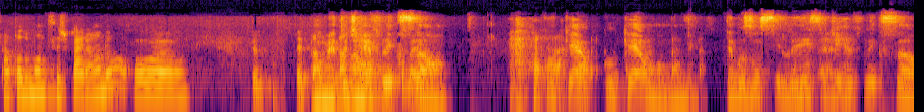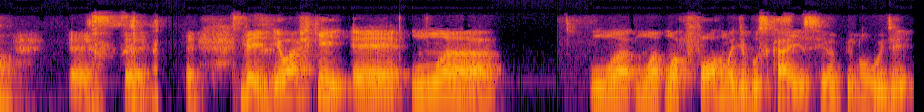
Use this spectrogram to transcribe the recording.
Tá todo mundo se esperando? Ou eu... Tá, momento tá de reflexão. Qualquer, qualquer um. Momento. Temos um silêncio de reflexão. É, é, é. Vê, eu acho que é, uma, uma, uma, uma, forma de buscar esse upload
